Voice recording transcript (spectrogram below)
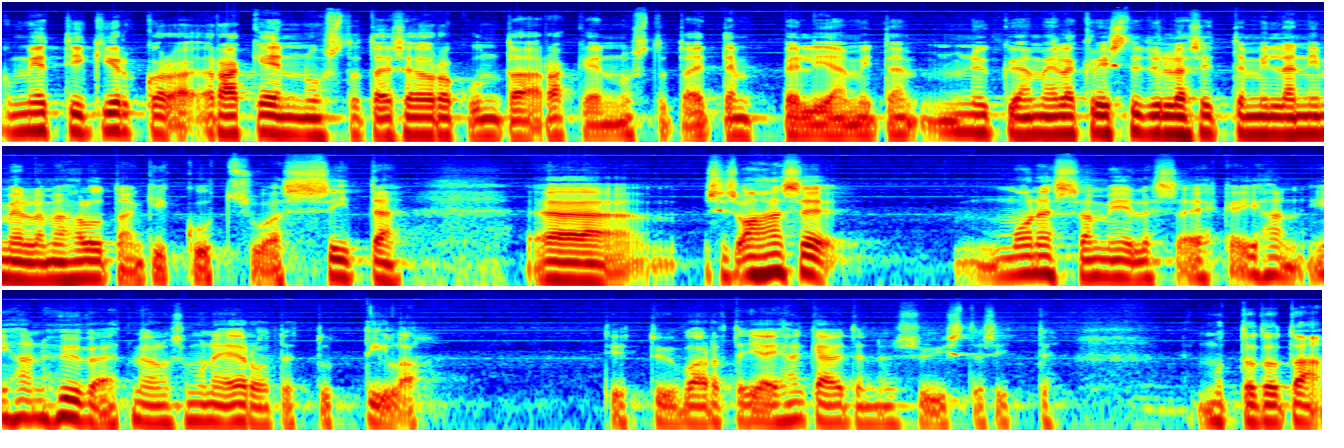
kun miettii kirkkorakennusta tai seurakuntaa rakennusta tai temppeliä, mitä nykyään meillä kristityllä sitten, millä nimellä me halutaankin kutsua sitä, ää, siis onhan se monessa mielessä ehkä ihan, ihan hyvä, että meillä on semmoinen erotettu tila tiettyyn varten ja ihan käytännön syistä sitten mutta tota,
